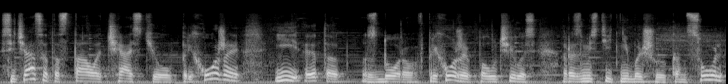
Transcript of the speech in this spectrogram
Сейчас это стало частью прихожей, и это здорово. В прихожей получилось разместить небольшую консоль,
